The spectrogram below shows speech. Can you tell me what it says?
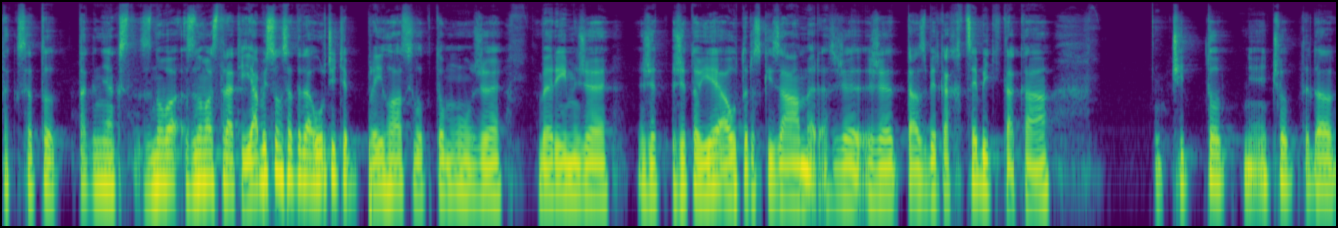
tak sa to tak nejak znova, znova stratí. Ja by som sa teda určite prihlásil k tomu, že verím, že, že, že to je autorský zámer, že, že tá zbierka chce byť taká, či to niečo teda,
